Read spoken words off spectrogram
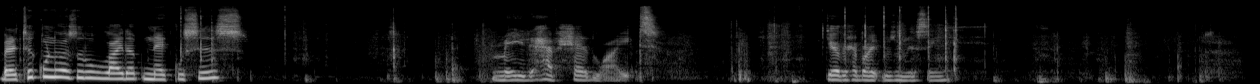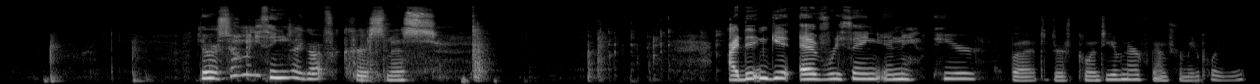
But I took one of those little light up necklaces, made it have headlight. The other headlight was missing. There are so many things I got for Christmas. I didn't get everything in here, but there's plenty of Nerf guns for me to play with.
